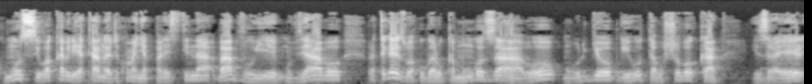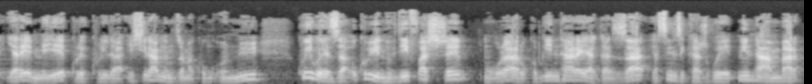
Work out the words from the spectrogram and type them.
ku munsi wa kabiri yatangaje ko abanyapalestina bavuye mu byabo bategerezwa kugaruka mu ngo zabo mu buryo bwihuta bushoboka. Israel yaremeye kurekurira ishyirahamwe mpuzamakungu onu kwihweza uko ibintu byifashe mu buraruko bw'intara ya gaza yasinzikajwe n'intambara.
